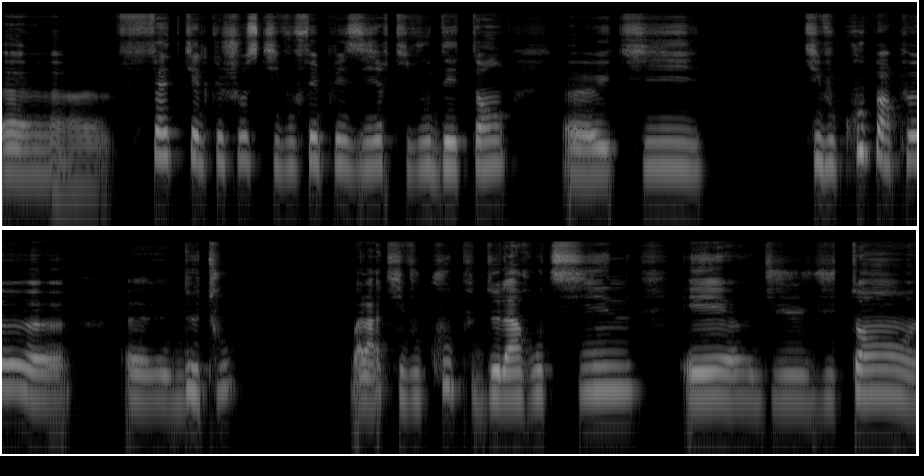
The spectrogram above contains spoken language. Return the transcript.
heu, faites quelque chose qui vous fait plaisir, qui vous détend, qui vous coupe un peu, de tout. Voilà, qui vous coupe de la routine et du temps,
